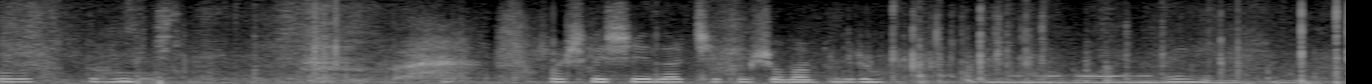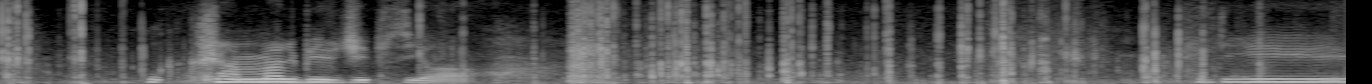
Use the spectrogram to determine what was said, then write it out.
Unuttuğum için. Başka şeyler çekmiş olabilirim. Mükemmel bir cips ya. Hadi.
